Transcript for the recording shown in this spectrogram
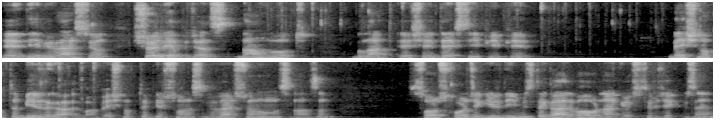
e, diye bir versiyon. Şöyle yapacağız. Download Blood e, şey DevCPP 5.1'di galiba. 5.1 sonrası bir versiyon olması lazım. SourceForge'a girdiğimizde galiba oradan gösterecek bize.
